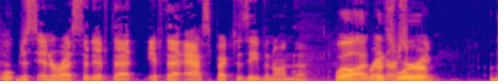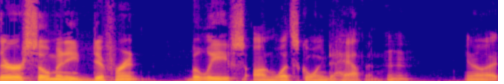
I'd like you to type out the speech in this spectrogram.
well, I'm just interested if that if that aspect is even on the well. That's where screen. there are so many different beliefs on what's going to happen. Mm-hmm. You know,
